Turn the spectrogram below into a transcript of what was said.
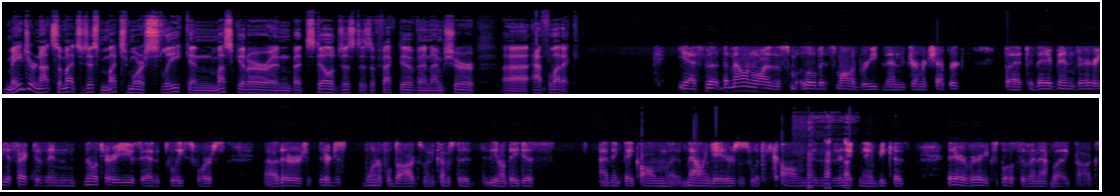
Major not so much, just much more sleek and muscular, and but still just as effective and I'm sure uh, athletic. Yes, the the Malinois is a, sm- a little bit smaller breed than the German Shepherd but they've been very effective in military use and police force. Uh, they're they're just wonderful dogs when it comes to you know they just I think they call them malingators is what they call them is their nickname because they are very explosive and athletic dogs.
